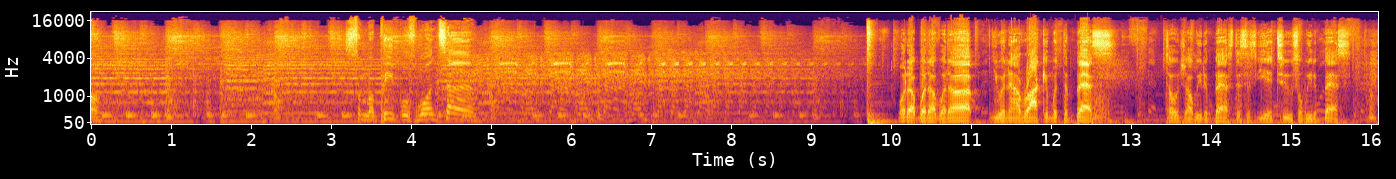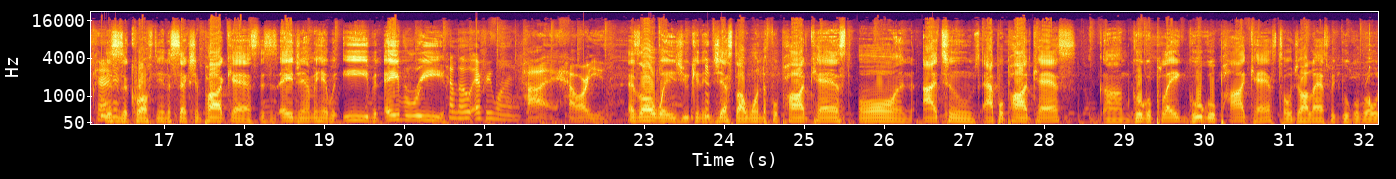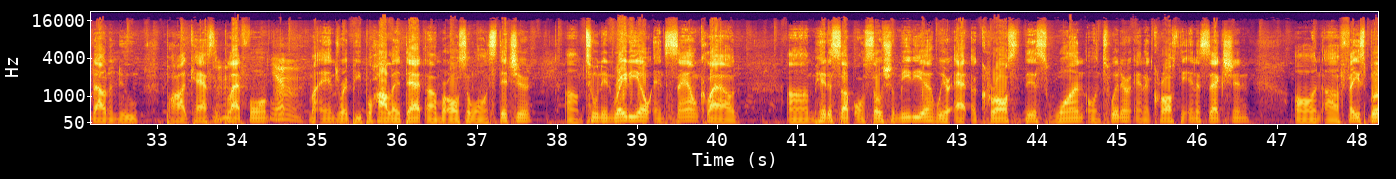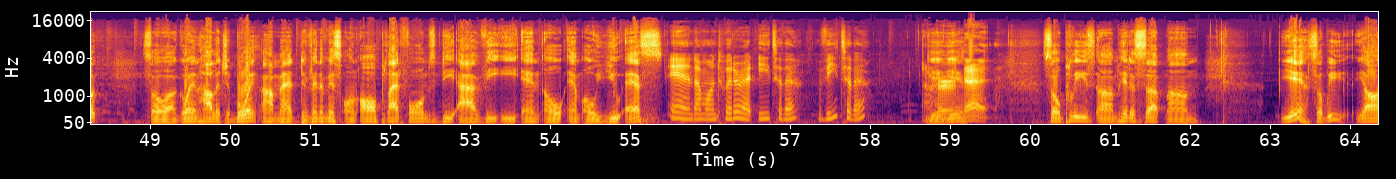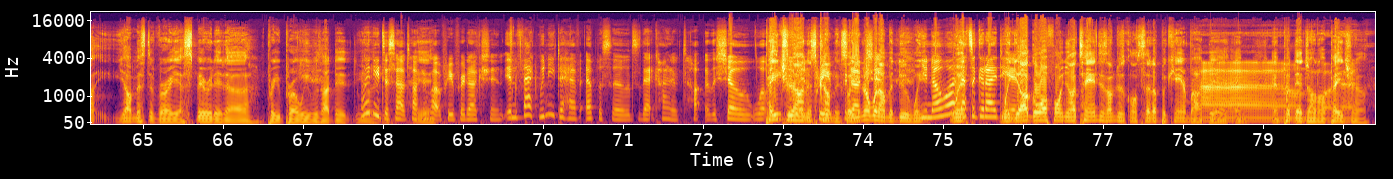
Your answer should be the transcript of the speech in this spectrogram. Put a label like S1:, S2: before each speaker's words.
S1: Uh. Some my peoples one time.
S2: What up, what up, what up? You are now rocking with the best. Told y'all we the best. This is year two, so we the best.
S3: Okay.
S2: This is Across the Intersection podcast. This is AJ. I'm in here with Eve and Avery.
S3: Hello, everyone.
S4: Hi, how are you?
S2: As always, you can ingest our wonderful podcast on iTunes, Apple Podcasts, um, Google Play, Google Podcasts. Told y'all last week Google rolled out a new podcasting platform.
S3: Yep.
S2: My Android people holler at that. Um, we're also on Stitcher, um, TuneIn Radio, and SoundCloud. Um, hit us up on social media. We are at Across This One on Twitter and Across the Intersection on uh, Facebook. So uh, go ahead and holler at your boy. I'm at Divenomous on all platforms. D I V E N O M O U S.
S3: And I'm on Twitter at E to the V to the.
S4: I
S2: Yeah,
S4: heard
S2: yeah.
S4: that.
S2: So please um, hit us up. Um, yeah. So we y'all y'all missed a very uh, spirited uh, pre-pro. We was out there.
S3: We
S2: know,
S3: need to stop talking
S2: yeah.
S3: about pre-production. In fact, we need to have episodes that kind of talk, the show what
S2: Patreon is coming, so you know what I'm gonna do. When
S3: you know what?
S2: when-
S3: That's a good idea.
S2: When y'all go off on y'all tangents, I'm just gonna set up a camera out there and, and put that
S4: don't
S2: joint on
S4: Patreon. that.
